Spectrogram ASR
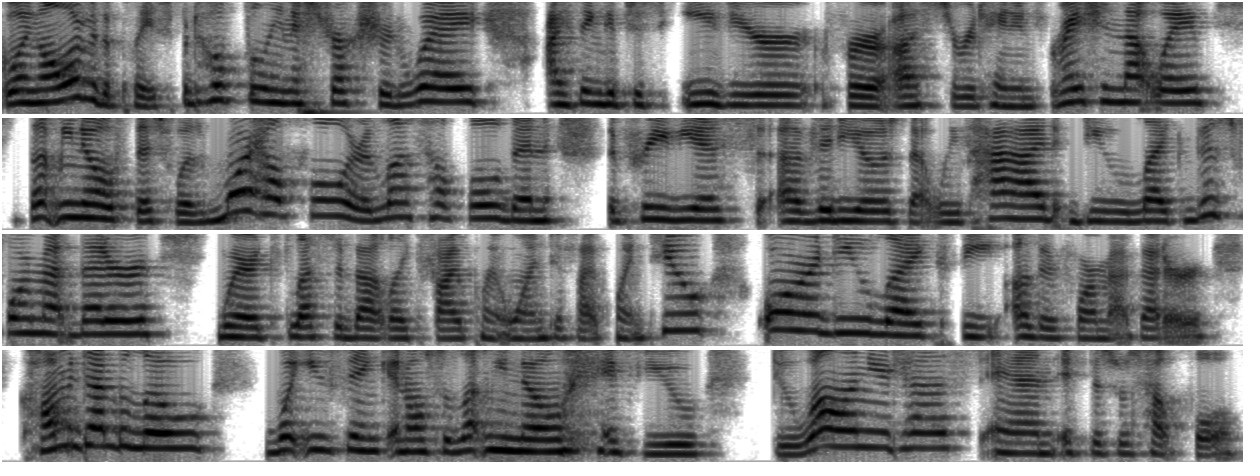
going all over the place, but hopefully in a structured way. I think it's just easier for us to retain information that way. Let me know if this was more helpful or less helpful than the previous uh, videos that we've had. Do you like this format better, where it's less about like 5.1 to 5.2, or do you like the other format better? Comment down below what you think, and also let me know if you do well on your test and if this was helpful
